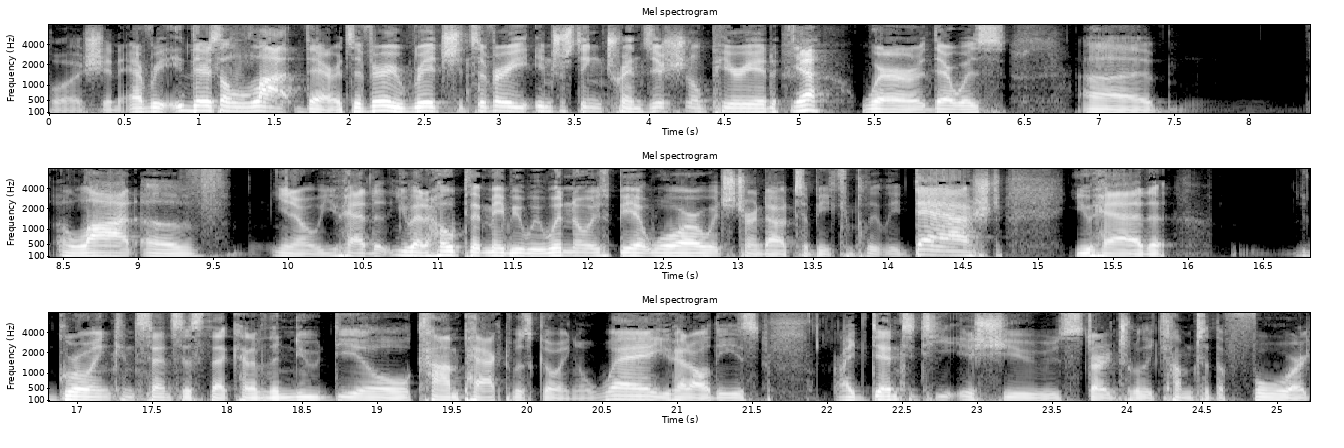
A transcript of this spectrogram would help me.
Bush and every there's a lot there. It's a very rich, it's a very interesting transitional period Yeah. where there was uh, a lot of you know you had you had hope that maybe we wouldn't always be at war, which turned out to be completely dashed. You had growing consensus that kind of the New Deal compact was going away. You had all these identity issues starting to really come to the fore.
